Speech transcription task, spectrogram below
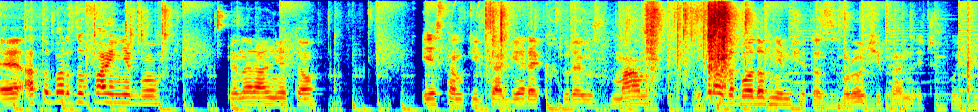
E, A to bardzo fajnie, bo generalnie to jest tam kilka gierek, które już mam i prawdopodobnie mi się to zwróci prędzej czy później.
